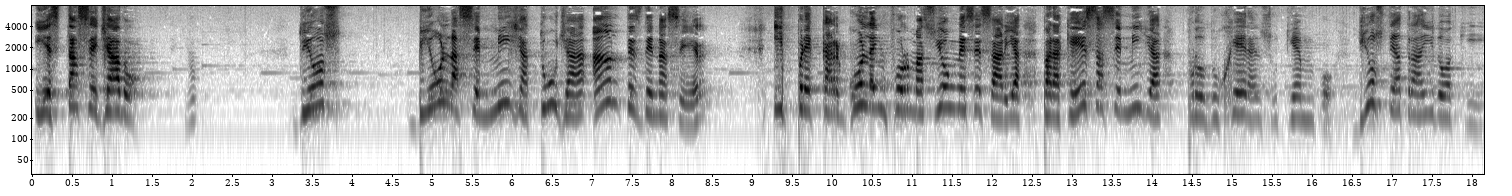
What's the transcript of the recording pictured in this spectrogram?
y está sellado. Dios vio la semilla tuya antes de nacer y precargó la información necesaria para que esa semilla produjera en su tiempo. Dios te ha traído aquí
